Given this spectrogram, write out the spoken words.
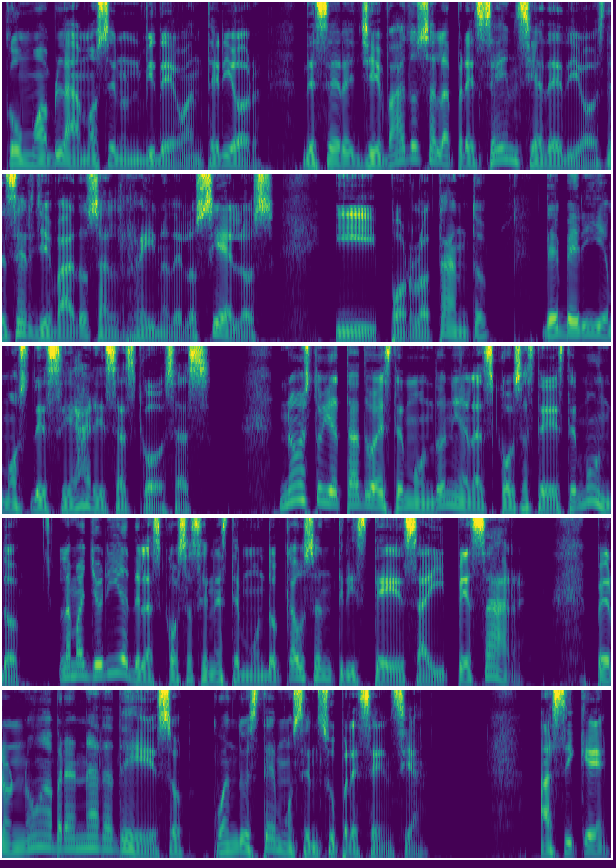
como hablamos en un video anterior, de ser llevados a la presencia de Dios, de ser llevados al reino de los cielos, y, por lo tanto, deberíamos desear esas cosas. No estoy atado a este mundo ni a las cosas de este mundo. La mayoría de las cosas en este mundo causan tristeza y pesar pero no habrá nada de eso cuando estemos en su presencia. Así que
